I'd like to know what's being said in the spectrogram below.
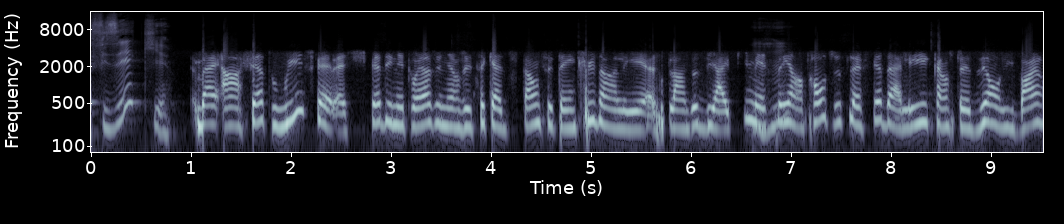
physiques? Ben, en fait, oui, je fais, je fais des nettoyages énergétiques à distance. C'est inclus dans les euh, splendides VIP. Mais mhm. entre autres, juste le fait d'aller, quand je te dis on libère,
